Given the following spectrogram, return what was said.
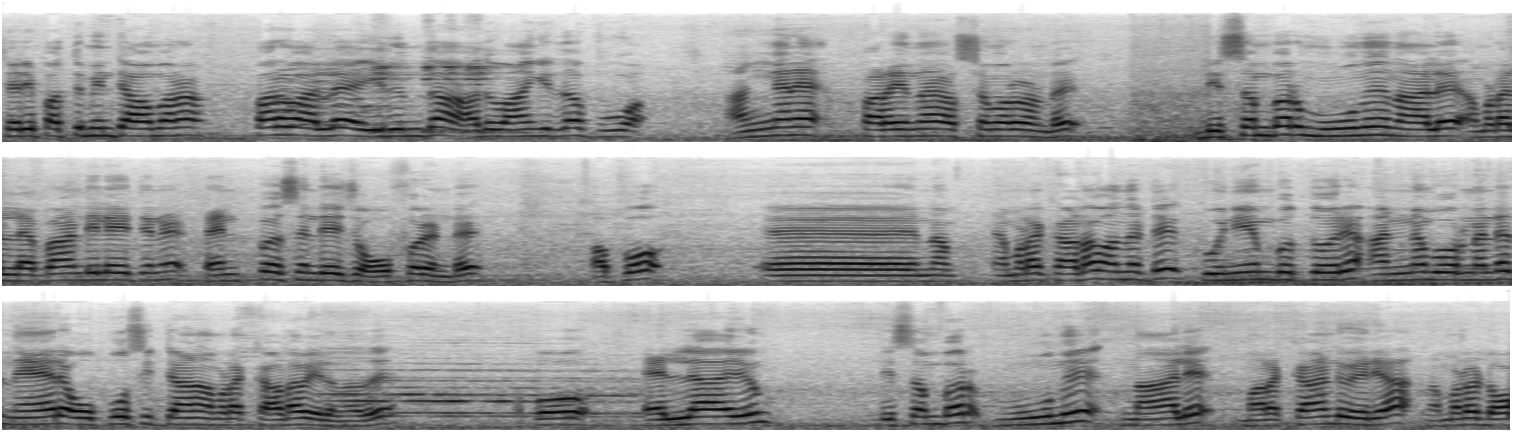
ശരി പത്ത് മിനിറ്റ് ആകുമ്പോൾ പറവാല്ലേ ഇരുന്നാ അത് വാങ്ങിയിരുന്നാൽ പോവാം. അങ്ങനെ പറയുന്ന കസ്റ്റമറുണ്ട് ഡിസംബർ മൂന്ന് നാല് നമ്മുടെ ലെബാൻഡിലേറ്റിന് ടെൻ പെർസെന്റേജ് ഓഫർ ഉണ്ട്. അപ്പോൾ നമ്മുടെ കട വന്നിട്ട് കുനിയമ്പത്തൂർ അന്നപൂർണന്റെ നേരെ ഓപ്പോസിറ്റാണ് നമ്മുടെ കട വരുന്നത്. അപ്പോൾ എല്ലാവരും ഡിസംബർ മൂന്ന് നാല് മറക്കാണ്ട് വരിക. നമ്മുടെ ഡോ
